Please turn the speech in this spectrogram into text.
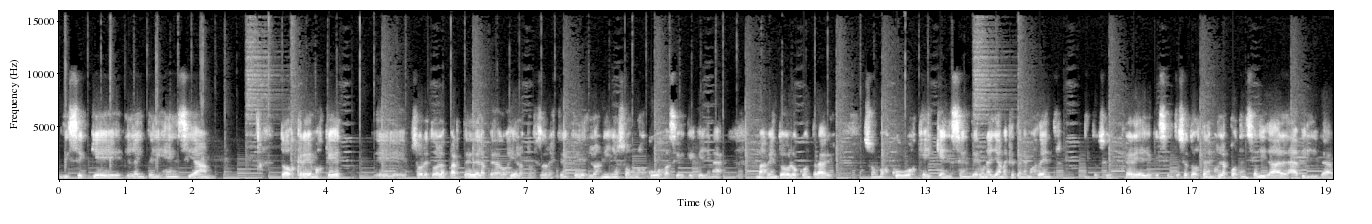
dice que la inteligencia, todos creemos que eh, sobre todo la parte de la pedagogía, los profesores creen que los niños son unos cubos vacíos que hay que llenar, más bien todo lo contrario somos cubos que hay que encender una llama que tenemos dentro. Entonces, creería yo que sí. Entonces, todos tenemos la potencialidad, la habilidad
